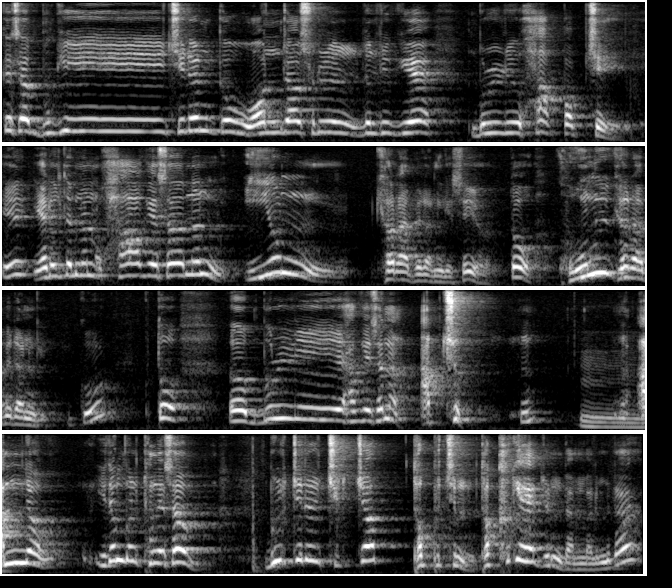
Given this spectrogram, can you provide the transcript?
그래서 무기질은 그 원자 수를 늘리기 위해 물리 화학 법칙 예? 예를 들면 화학에서는 이온 결합이라는 게 있어요. 또 공유 결합이라는 게 있고 또 어, 물리학에서는 압축, 응? 압력 이런 걸 통해서 물질을 직접 덧붙임, 더 크게 해준단 말입니다.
